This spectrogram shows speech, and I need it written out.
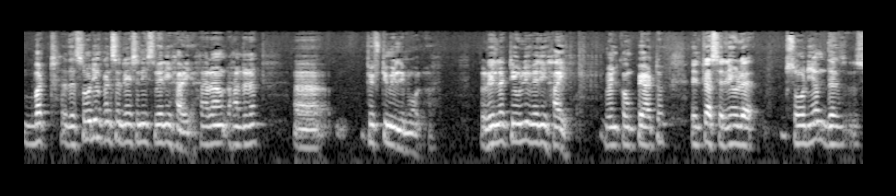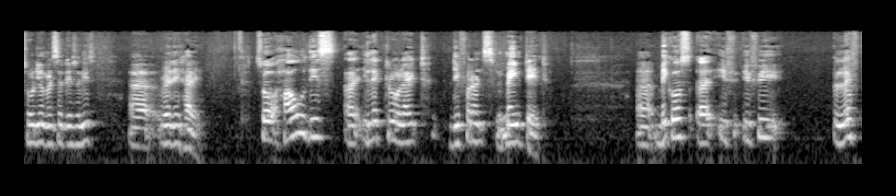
but the sodium concentration is very high around 150 millimole. Relatively very high when compared to intracellular sodium the sodium concentration is uh, very high. So how this uh, electrolyte difference maintained? Uh, because uh, if if we left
